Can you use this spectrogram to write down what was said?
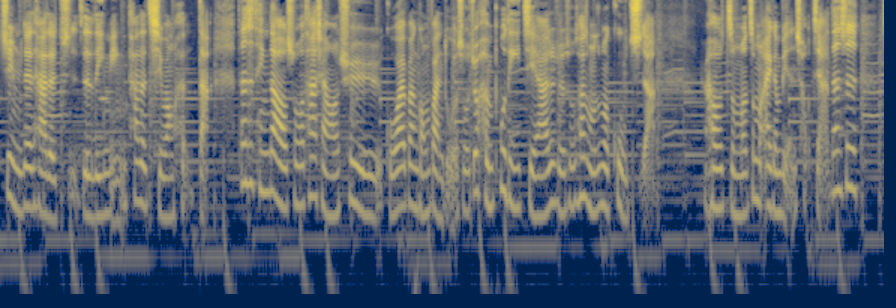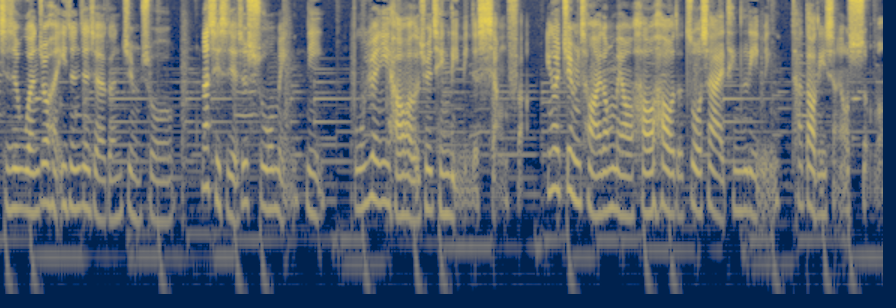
Jim 对他的侄子黎明，他的期望很大，但是听到说他想要去国外半工半读的时候，就很不理解啊，就觉得说他怎么这么固执啊，然后怎么这么爱跟别人吵架。但是其实文就很一针见血的跟 Jim 说，那其实也是说明你不愿意好好的去听李明的想法。因为 Jim 从来都没有好好的坐下来听李明他到底想要什么，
